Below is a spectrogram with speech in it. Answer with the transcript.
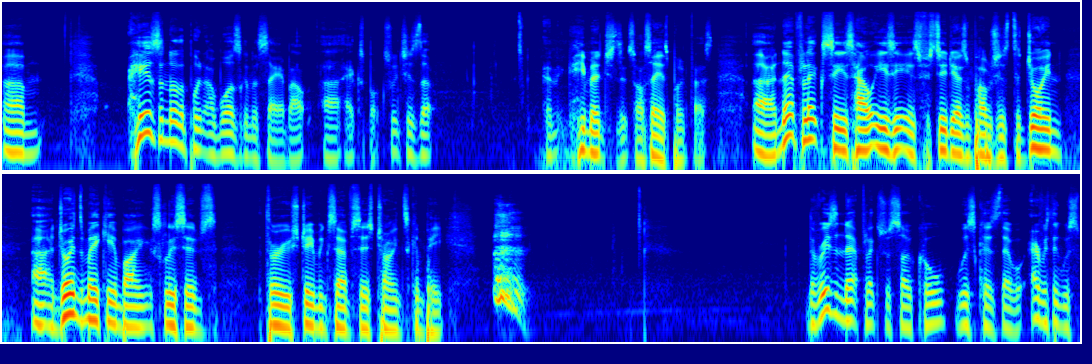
Um, here's another point I was going to say about uh, Xbox, which is that and he mentions it, so I'll say his point first. Uh, Netflix sees how easy it is for studios and publishers to join, uh, and joins making and buying exclusives through streaming services trying to compete. The reason Netflix was so cool was because there were everything was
